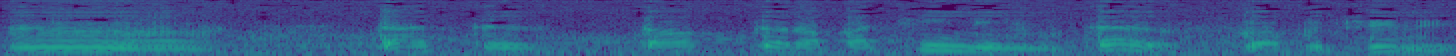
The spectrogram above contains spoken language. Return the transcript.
Hmm. That is Dr. Rappaccini himself. Rappaccini.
